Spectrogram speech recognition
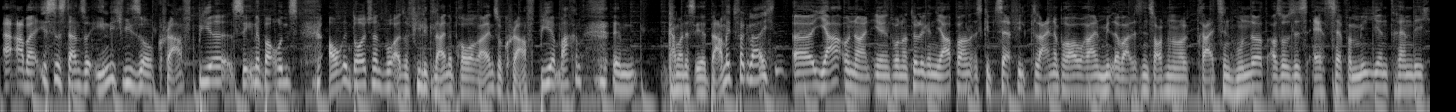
aber ist es dann so ähnlich wie so Craft Beer Szene bei uns, auch in Deutschland, wo also viele kleine Brauereien so Craft Beer machen? Ähm, kann man das eher damit vergleichen? Äh, ja und nein, irgendwo. Natürlich in Japan, es gibt sehr viele kleine Brauereien. Mittlerweile sind es auch nur noch 1300. Also es ist echt sehr familientrendig.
